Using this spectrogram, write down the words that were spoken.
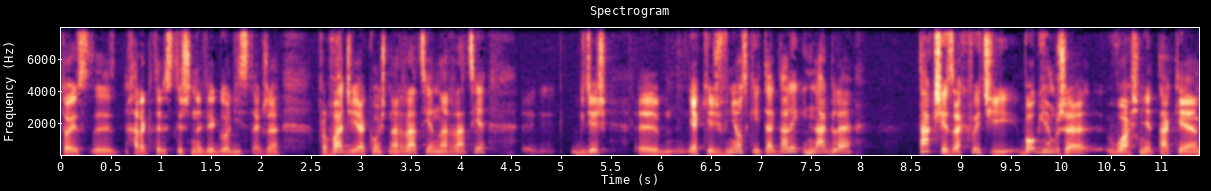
To jest y, charakterystyczne w jego listach, że prowadzi jakąś narrację, narrację, y, gdzieś y, jakieś wnioski i tak dalej, i nagle tak się zachwyci Bogiem, że właśnie takie,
